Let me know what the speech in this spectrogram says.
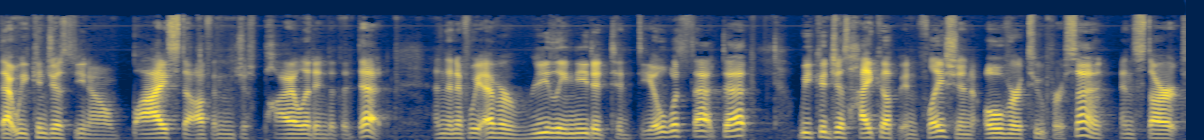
that we can just you know buy stuff and just pile it into the debt. And then if we ever really needed to deal with that debt we could just hike up inflation over 2% and start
